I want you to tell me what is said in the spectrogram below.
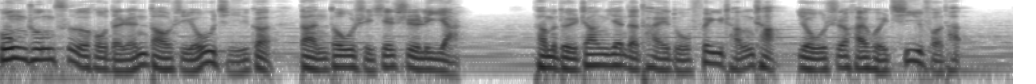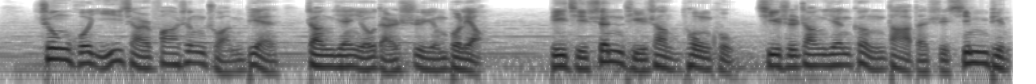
宫中伺候的人倒是有几个，但都是些势利眼。他们对张嫣的态度非常差，有时还会欺负她。生活一下发生转变，张嫣有点适应不了。比起身体上的痛苦，其实张嫣更大的是心病。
